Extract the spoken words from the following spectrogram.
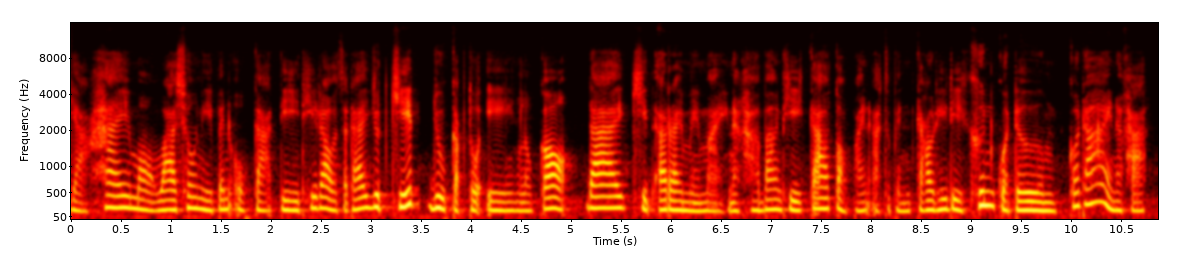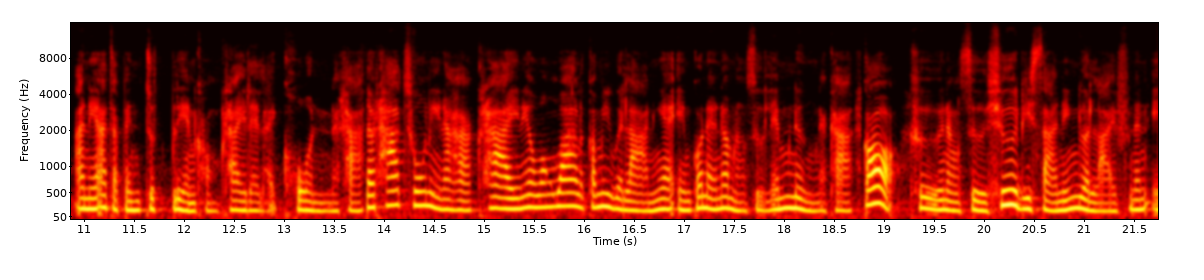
อยากให้มองว่าช่วงนี้เป็นโอกาสดีที่เราจะได้หยุดคิดอยู่กับตัวเอง แล้วก็ได้คิดอะไรใหม่ ๆ นะคะ บางทีก้าวต่อไปอาจจะเป็นก้าวที่ดีขึ้นกว่าเดิมก็ได้นะคะ อันนี้อาจจะเป็นจุดเปลี่ยนของใครหลาย ๆ คนนะคะ แล้วถ้าช่วงนี้นะคะ ใครเนี่ยว่างๆแล้วก็มีเวลาเนี่ยเอ็มก็แนะนำหนังสือเล่มหนึ่งนะคะ ก็คือหนังสือชื่อ Designing Your Life นั่นเอ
